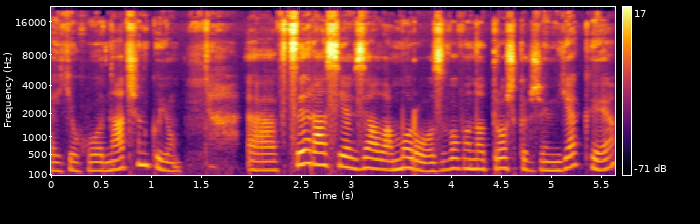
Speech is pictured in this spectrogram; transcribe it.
його начинкою. Е, в цей раз я взяла морозиво, воно трошки вже м'яке.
